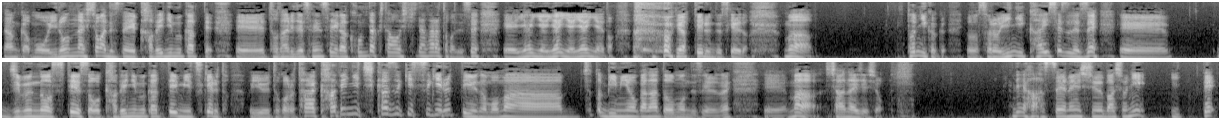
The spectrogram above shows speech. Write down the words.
なんかもういろんな人がですね、壁に向かって、えー、隣で先生がコンダクターを弾きながらとかですね、えー、やんやんやんやんやんやと やってるんですけれど、まあ、とにかく、それを意に介せずですね、えー自分のスペースを壁に向かって見つけるというところ。ただ壁に近づきすぎるっていうのもまあ、ちょっと微妙かなと思うんですけどね。えー、まあ、しゃあないでしょう。で、発声練習場所に行って、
